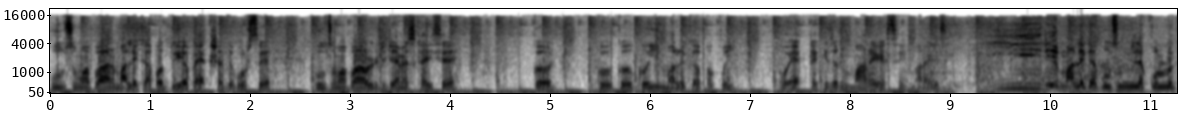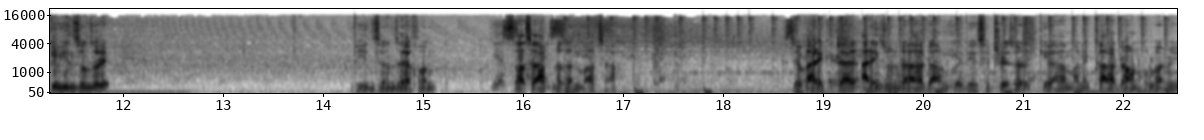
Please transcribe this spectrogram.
কুলসুমাপা আর মালিক আপা দুই আপা একসাথে পড়ছে। কুলসুমাপা অলরেডি ড্যামেজ খাইছে। কই? মালিক আপা কই? ও, একটা কি যেন মারা গেছে মারা গেছে। কি রে মালিকা কুলসুম মিলা করল কি ভিনসেন্সরে ভিনসেন্স এখন চাচা আপনা যান বাঁচা যাই আরেকটা আরেকজন ডাউন করে দিয়েছে ট্রেজার মানে কারা ডাউন হলো আমি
